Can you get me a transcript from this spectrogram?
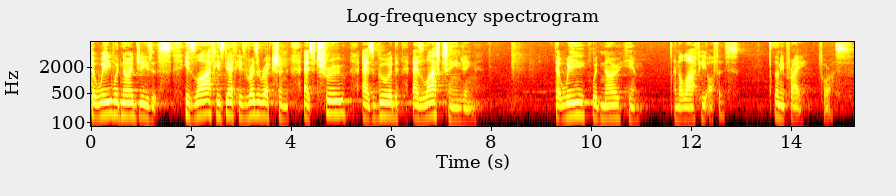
that we would know Jesus, his life, his death, his resurrection as true, as good, as life changing, that we would know him and the life he offers. Let me pray for us.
